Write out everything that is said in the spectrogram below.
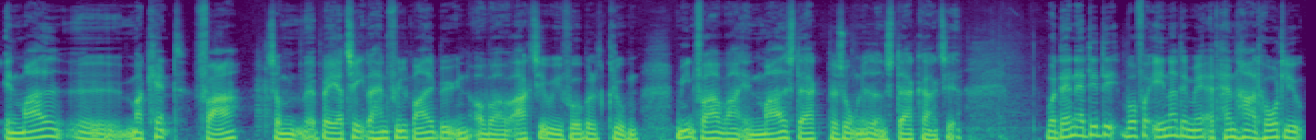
en meget øh, markant far, som øh, bager te, der han fyldte meget i byen og var aktiv i fodboldklubben. Min far var en meget stærk personlighed, en stærk karakter. Hvordan er det, det hvorfor ender det med, at han har et hårdt liv,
